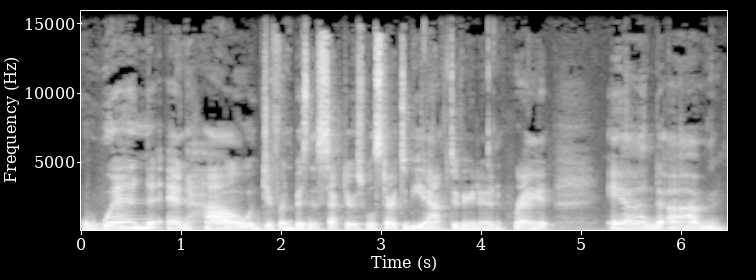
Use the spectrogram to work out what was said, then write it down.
when and how different business sectors will start to be activated, right? And um,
